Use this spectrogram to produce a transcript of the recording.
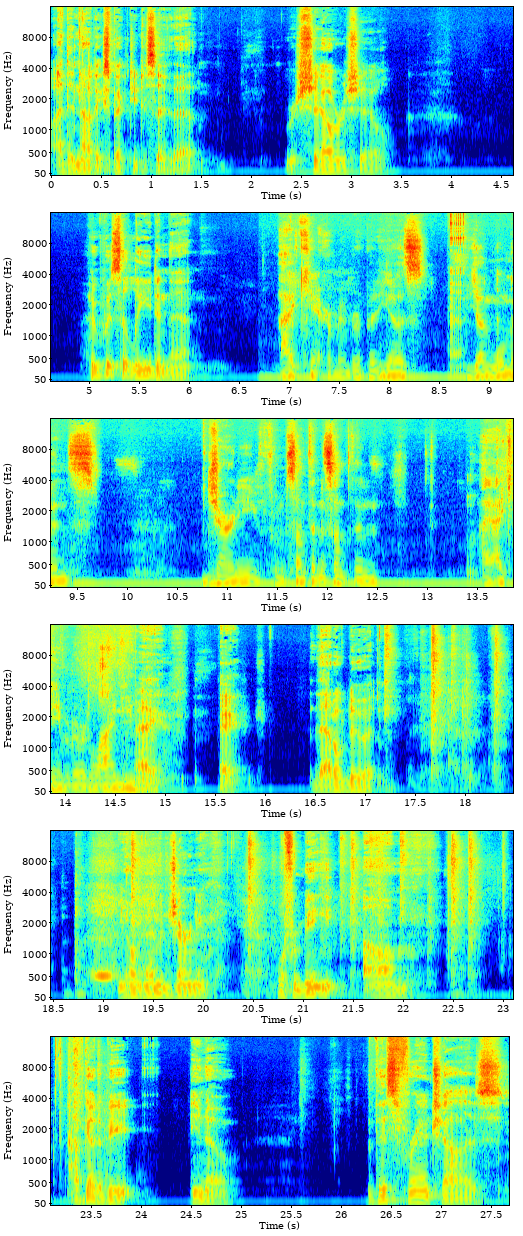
I did not expect you to say that. Rochelle, Rochelle. Who was the lead in that? I can't remember, but you know, it's a young woman's journey from something to something. I, I can't even remember the line anymore. Hey, hey, that'll do it. Young woman journey. Well, for me, um, I've got to be, you know, this franchise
